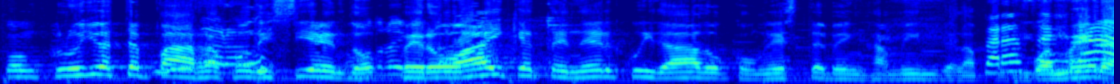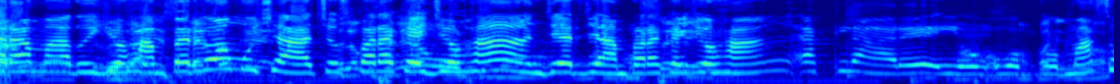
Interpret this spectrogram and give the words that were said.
concluyo este párrafo diciendo, pero hay que tener cuidado con este Benjamín de la Para política". Pues cerrar, Amado y Johan, perdón que muchachos, para que Johan, Yerjan, para que. Johan aclare y No, o- o más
